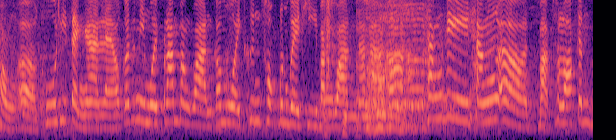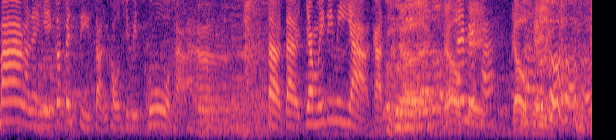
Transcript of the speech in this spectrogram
ของเอ่อคู่ที่แต่งงานแล้ว ก็จะมีมวยปล้ำบางวัน ก็มวยขึ้นชกบนเวทีบางวันนะคะ ก็ทั้งดีทั้งเอ่อแบบทะเลาะกันบ้างอะไรอย่างงี้ก็เป็นสีสันของชีวิตคู่ค่ะอ่าแต่แต่ยังไม่ได้มีหย่ากัน ก็ก็โอใช่เคไหมคะ ก็โอเคอยู่ครับโอเค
